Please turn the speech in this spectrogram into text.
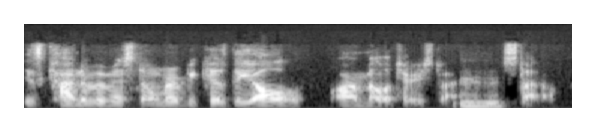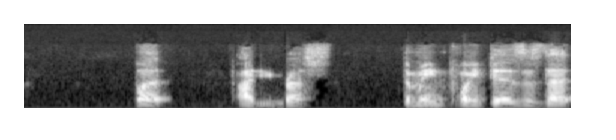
is kind of a misnomer because they all are military style. Mm-hmm. Style, but I digress. The main point is is that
